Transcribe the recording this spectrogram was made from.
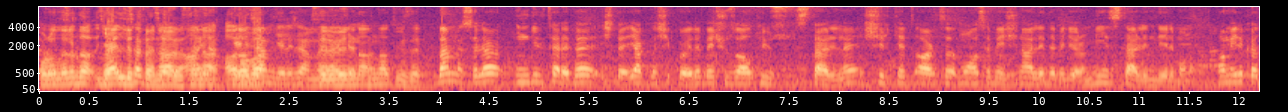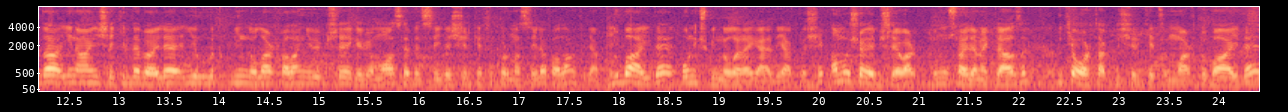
Oralara da gel Tabii, lütfen tabii, tabii, abi. Sen aynen. araba Geleceğim, geleceğim, serüvenini anlat bize. Ben mesela İngiltere'de işte yaklaşık böyle 500-600 sterline şirket artı muhasebe işini halledebiliyorum. 1000 sterlin diyelim onu. Amerika'da yine aynı şekilde böyle yıllık 1000 dolar falan gibi bir şeye geliyor. Muhasebesiyle, şirketi kurmasıyla falan filan. Dubai'de 13 bin dolara geldi yaklaşık. Ama şöyle bir şey var. Bunu söylemek lazım. İki ortaklı şirketim var Dubai'de.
